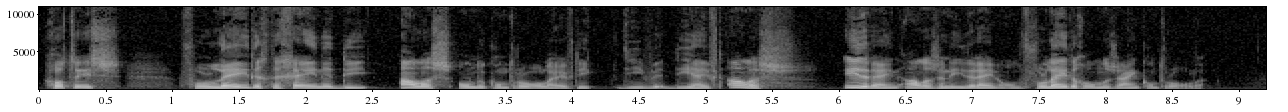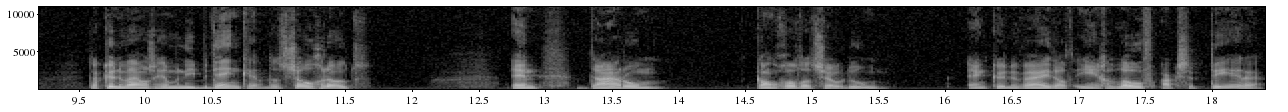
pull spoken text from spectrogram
God is volledig degene die alles onder controle heeft. Die, die, die heeft alles. Iedereen, alles en iedereen volledig onder zijn controle. Dat kunnen wij ons helemaal niet bedenken. Dat is zo groot. En daarom kan God dat zo doen. En kunnen wij dat in geloof accepteren.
